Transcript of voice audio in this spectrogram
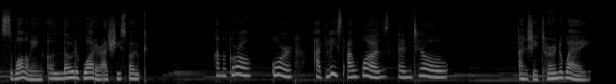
swallowing a load of water as she spoke. I'm a girl, or at least I was until. And she turned away,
